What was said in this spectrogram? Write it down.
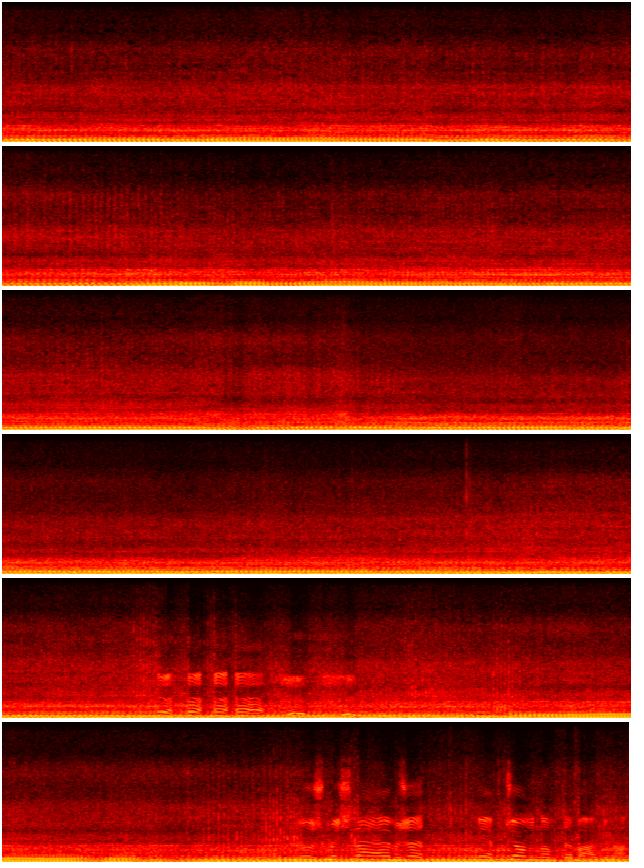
Już myślałem, że mnie wciągną te bagna.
